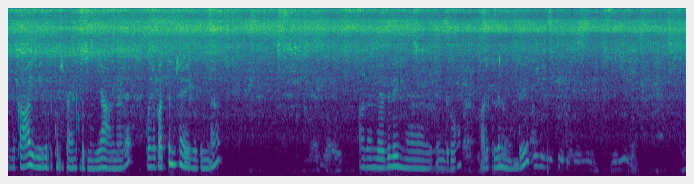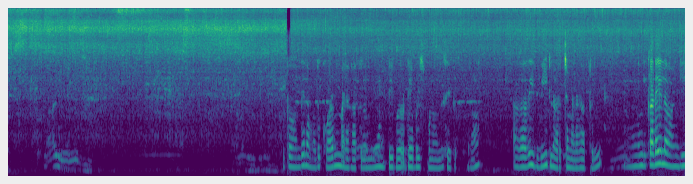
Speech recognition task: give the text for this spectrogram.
அந்த காய் வேகிறதுக்கு கொஞ்சம் டைம் கொடுக்கணும் இல்லையா? அதனால் கொஞ்சம் பத்து நிமிஷம் வேக விட்டிங்கன்னா அது அந்த இதுலேயே வெந்துடும் அடுத்தது நம்ம வந்து இப்போ வந்து நம்ம வந்து குழம்பு மிளகாத்தூள் மூணு டேபிள் டேபிள் ஸ்பூன் வந்து சேர்த்துக்க போகிறோம் அதாவது இது வீட்டில் அரைச்ச மிளகாத்தூள். நீங்கள் கடையில் வாங்கி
